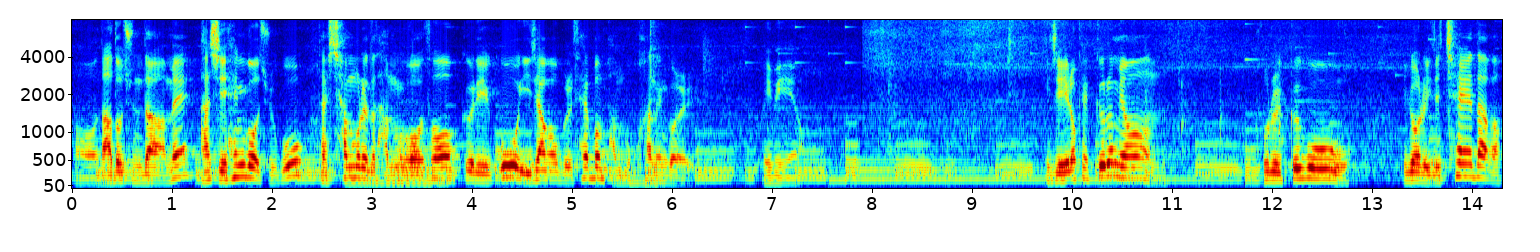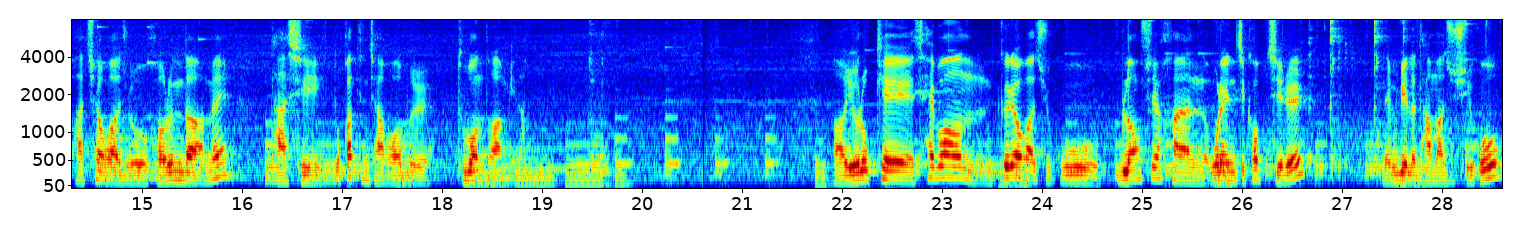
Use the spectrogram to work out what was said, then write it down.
어, 놔둬준 다음에 다시 헹궈주고 다시 찬물에다 담궈서 끓이고 이 작업을 세 번 반복하는 걸 의미해요. 이제 이렇게 끓으면 불을 끄고 이거를 이제 체에다가 받쳐가지고 거른 다음에 다시 똑같은 작업을 두 번 더 합니다. 어, 이렇게 세번 끓여가지고 블렁시한 오렌지 껍질을 냄비에 담아주시고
